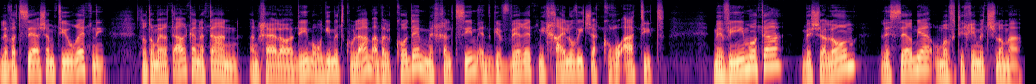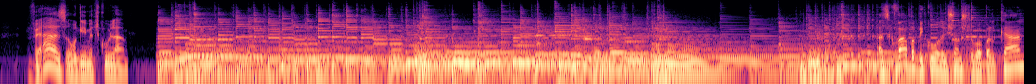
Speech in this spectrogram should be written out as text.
לבצע שם טיור אתני. זאת אומרת, ארקה נתן הנחיה לאוהדים, הורגים את כולם, אבל קודם מחלצים את גברת מיכאילוביץ' הקרואטית. מביאים אותה בשלום לסרביה ומבטיחים את שלומה. ואז הורגים את כולם. אז כבר בביקור הראשון שלו בבלקן,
